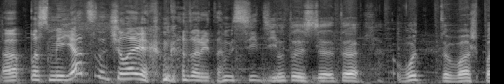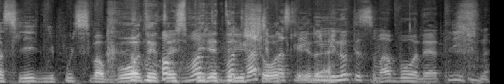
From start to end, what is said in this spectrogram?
э, посмеяться над человеком, который там сидит. Ну, то есть, это вот ваш последний путь свободы, то есть перед вот ваши решеткой. последние минуты свободы, отлично.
